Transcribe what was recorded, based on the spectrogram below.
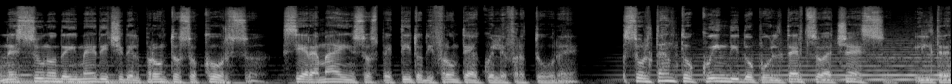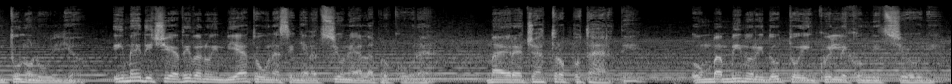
Nessuno dei medici del pronto soccorso si era mai insospettito di fronte a quelle fratture Soltanto quindi dopo il terzo accesso, il 31 luglio, i medici avevano inviato una segnalazione alla procura, ma era già troppo tardi. Un bambino ridotto in quelle condizioni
